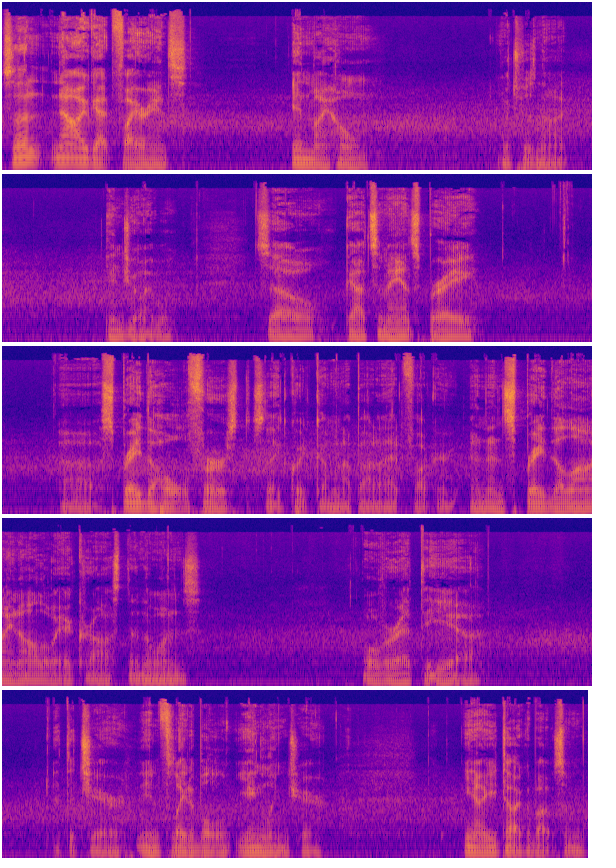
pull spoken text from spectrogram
so then now I've got fire ants in my home which was not enjoyable. So got some ant spray. Uh, sprayed the hole first so they'd quit coming up out of that fucker, and then sprayed the line all the way across. Then the ones over at the uh, at the chair, the inflatable Yuengling chair. You know, you talk about some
